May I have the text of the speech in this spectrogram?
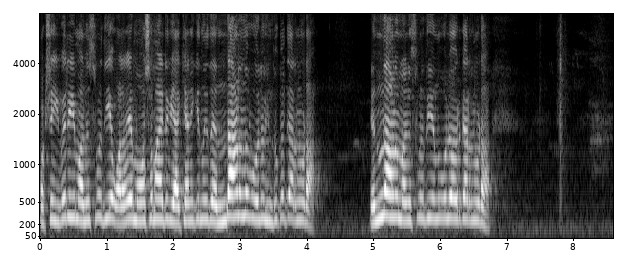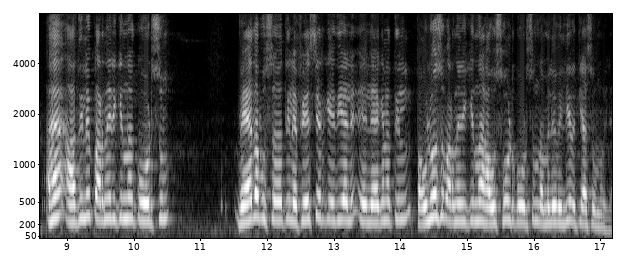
പക്ഷേ ഇവർ ഈ മനുസ്മൃതിയെ വളരെ മോശമായിട്ട് വ്യാഖ്യാനിക്കുന്നത് ഇത് എന്താണെന്ന് പോലും ഹിന്ദുക്കൾക്ക് അറിഞ്ഞൂടാ. എന്താണ് മനുസ്മൃതി എന്ന് പോലും അവർക്ക് അറിഞ്ഞൂടാ. അതിൽ പറഞ്ഞിരിക്കുന്ന കോഡ്സും വേദപുസ്തകത്തിൽ എഫ് എസ് സിയർക്ക് എഴുതിയ ലേഖനത്തിൽ പൗലോസ് പറഞ്ഞിരിക്കുന്ന ഹൗസ് ഹോൾഡ് കോഡ്സും തമ്മിൽ വലിയ വ്യത്യാസമൊന്നുമില്ല.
